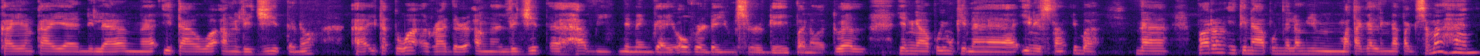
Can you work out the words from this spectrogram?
Kayang-kaya nilang uh, itawa ang legit ano uh, itatwa rather ang legit uh, hobby ni Mengay over the user gay Panot. Well, yan nga po yung kinainis ng iba na parang itinapon na lang yung matagal na pagsamahan,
